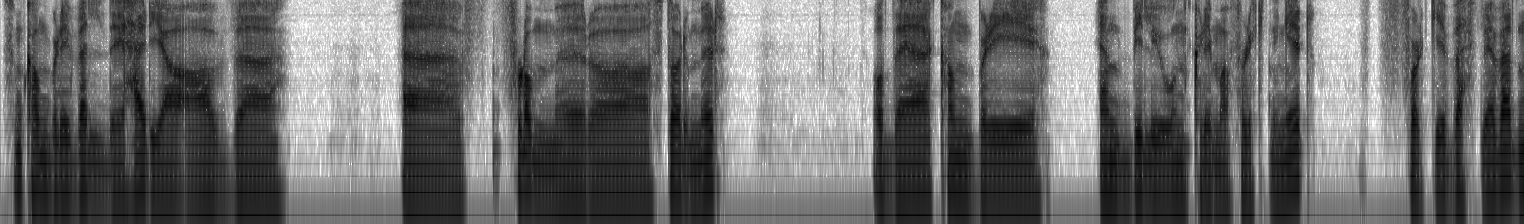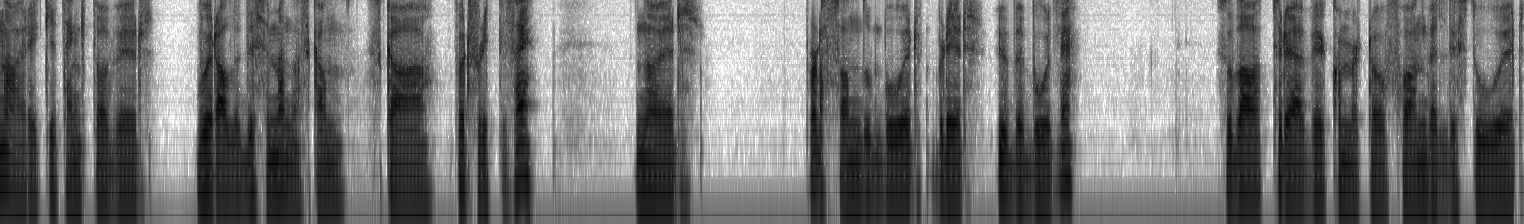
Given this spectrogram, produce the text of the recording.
som kan bli veldig herja av eh, eh, flommer og stormer. Og det kan bli en billion klimaflyktninger. Folk i vestlige verden har ikke tenkt over hvor alle disse menneskene skal forflytte seg når plassene de bor, blir ubeboelige. Så da tror jeg vi kommer til å få en veldig stor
